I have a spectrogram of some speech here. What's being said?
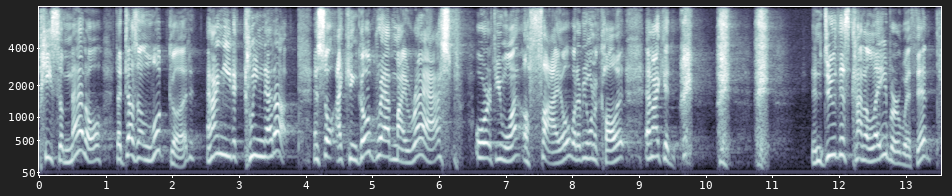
piece of metal that doesn't look good, and I need to clean that up. And so I can go grab my rasp, or if you want, a file, whatever you want to call it, and I could and do this kind of labor with it.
